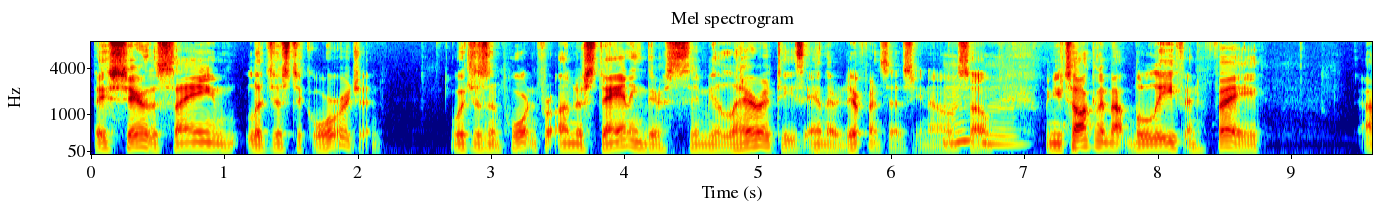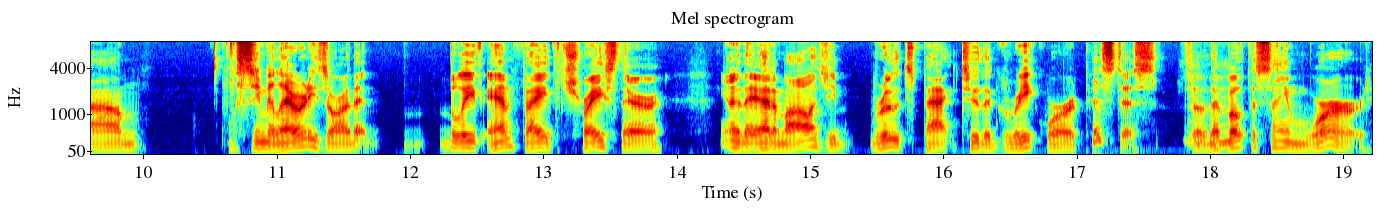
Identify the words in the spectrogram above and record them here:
They share the same logistic origin, which is important for understanding their similarities and their differences. You know, so when you're talking about belief and faith, similarities are that belief and faith trace their you know the etymology roots back to the greek word pistis so they're both the same word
